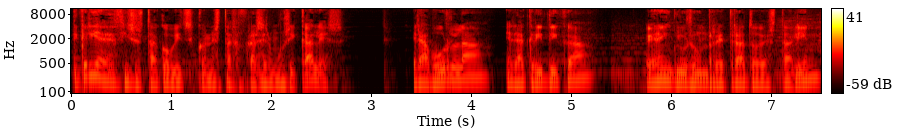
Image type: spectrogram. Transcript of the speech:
¿Qué quería decir Sostakovich con estas frases musicales? ¿Era burla? ¿Era crítica? ¿Era incluso un retrato de Stalin?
